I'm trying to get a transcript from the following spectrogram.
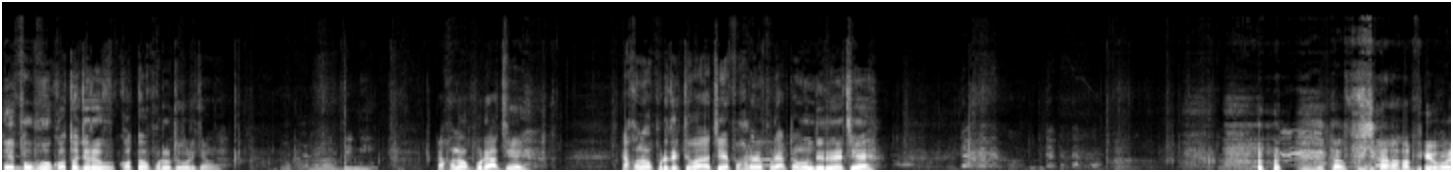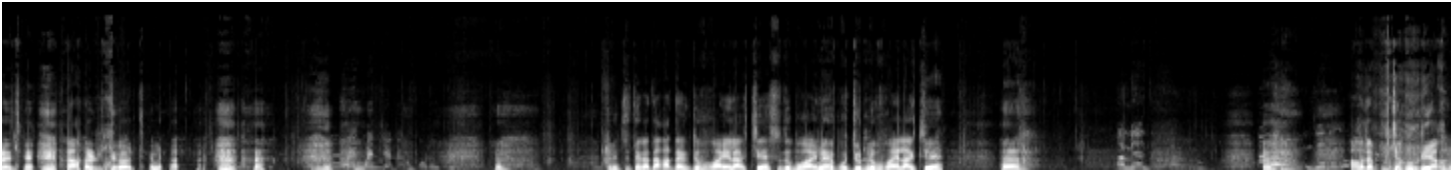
হে প্রভু, কত জোরে, কত উপরে উঠে পড়েছি আমরা। এখনও উপরে আছে। এখনও উপরে দেখতে পাওয়া যাচ্ছে, পাহাড়ের উপরে একটা মন্দির রয়েছে। পূজা হাঁপিয়ে পড়েছে, আর উঠতে পারছে না। নিচে থেকে তাকাতে একটু ভয় লাগছে, শুধু ভয় নয়, প্রচুর ভয় লাগছে। হ্যাঁ। আমি আমাদের পূজা বুড়ি এখন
